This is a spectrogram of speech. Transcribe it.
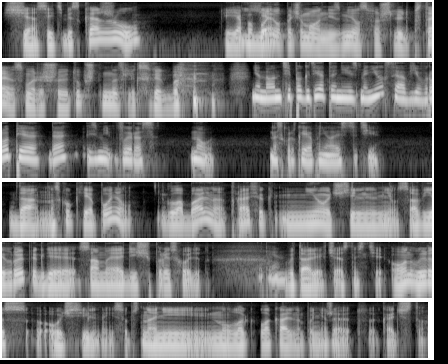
Сейчас я тебе скажу. И я бы я... понял, почему он не изменился, потому что люди постоянно смотрят, что YouTube, что Netflix, как бы. Не, ну он типа где-то не изменился, а в Европе, да, изме... вырос. Ну, насколько я поняла из статьи. Да, насколько я понял, глобально трафик не очень сильно изменился. А в Европе, где самое одище происходит, Блин. в Италии в частности, он вырос очень сильно. И, собственно, они ну, лок- локально понижают качество.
